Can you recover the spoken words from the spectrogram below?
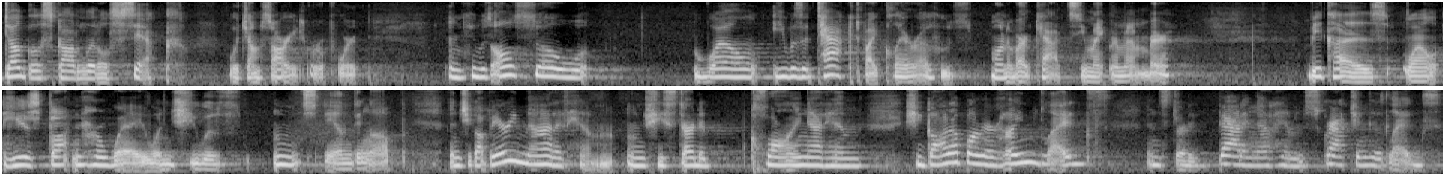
Douglas got a little sick, which I'm sorry to report. And he was also, well, he was attacked by Clara, who's one of our cats, you might remember. Because, well, he just got in her way when she was mm, standing up. And she got very mad at him. And she started clawing at him she got up on her hind legs and started batting at him and scratching his legs.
